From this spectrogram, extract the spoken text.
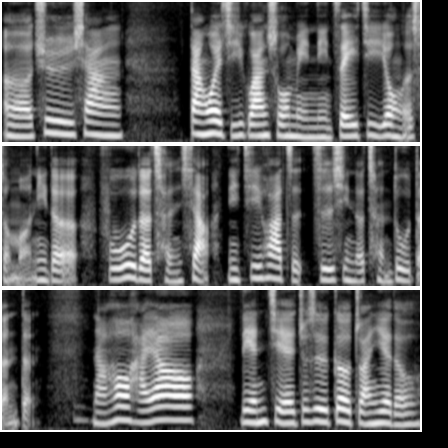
呃，去向单位机关说明你这一季用了什么，你的服务的成效，你计划执执行的程度等等，然后还要连接就是各专业的。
